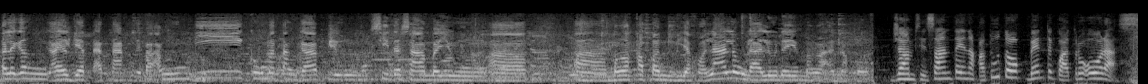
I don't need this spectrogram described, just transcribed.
talagang I'll get attacked, di ba? Ang hindi ko matanggap yung sinasama yung ah, ah, mga kapamilya ko, lalong-lalo na yung mga anak ko. Jam si Sante, nakatutok, 24 oras.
